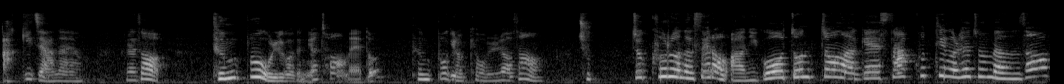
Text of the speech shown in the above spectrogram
아끼지 않아요. 그래서 듬뿍 올리거든요. 처음에도 듬뿍 이렇게 올려서 쭉쭉 흐르는 세럼 아니고 쫀쫀하게 싹 코팅을 해주면서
